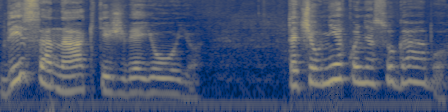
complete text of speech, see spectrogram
visą naktį žvejojo. tačiau nieko nesugavo.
